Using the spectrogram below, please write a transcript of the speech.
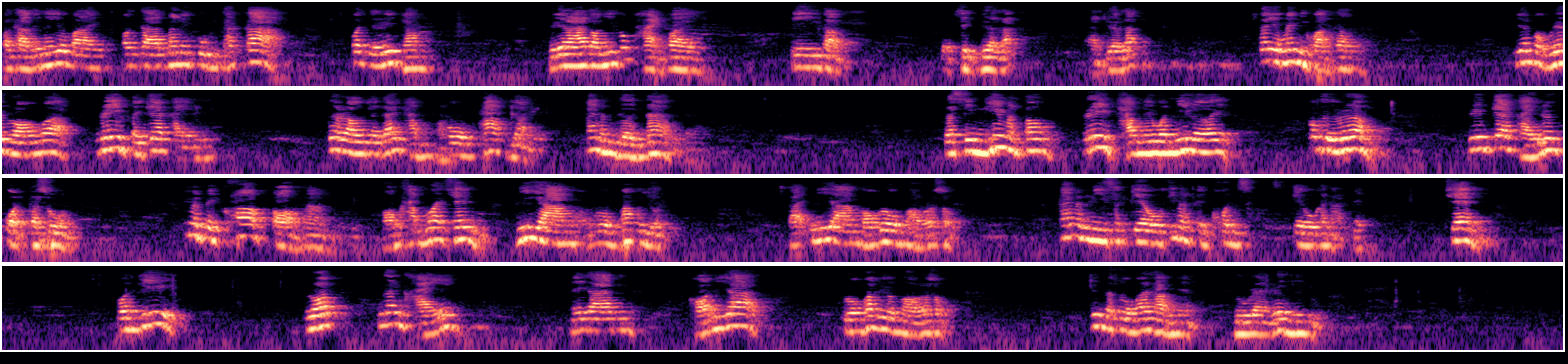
ประกาศเป็นนโยบาย ประกาศมาในกลุ่มทักก้าว่าจะรีบทำเวลาตอนนี้ก็ผ่านไปปีกับเกือบสิบเดือนละแปดเดือนละ ก็ยังไม่มีความก้าวหน้าเรื่องผมเรียกร้องว่ารีบไปแก้ไขอันนี้เพื่อเราจะได้ทำโครงภาพใหญ่ ให้มันเดินหน้าไปได้แต่สิ่งที่มันต้อง รีบทำในวันนี้เลย ก็คือเรื่องรีบแก้ไขเรื่องกฎกระทรวง ที่มันเป็นครอบต่อมาของคำว่าเช่น นิยามของโรงภาพยนตร์กับนิยามของโรงมหรสพให้มันมีสเกลที่มันเป็นคนสเกลขนาดเล็ก เช่น คนที่ลดเงื่อนไขในการขออนุญาต โรงภาพยนตร์มหรสพซึ่งกระทรวงวัฒนธรรมเนี่ย ดูแลเรื่องนี้อยู่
